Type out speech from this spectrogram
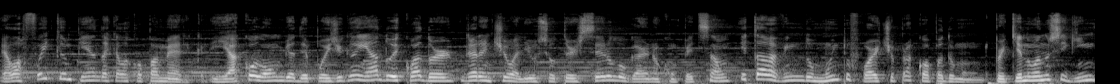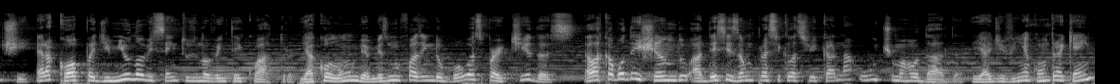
ela foi campeã daquela Copa América, e a Colômbia, depois de ganhar do Equador, garantiu ali o seu terceiro lugar na competição e estava vindo muito forte para a Copa do Mundo, porque no ano seguinte era a Copa de 1994, e a Colômbia, mesmo fazendo boas partidas, ela acabou deixando a decisão para se classificar na última rodada. E adivinha contra quem?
